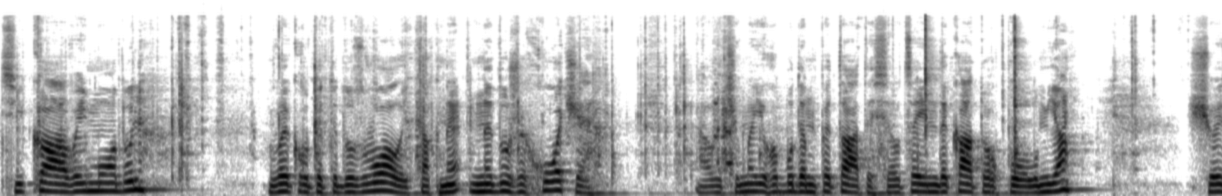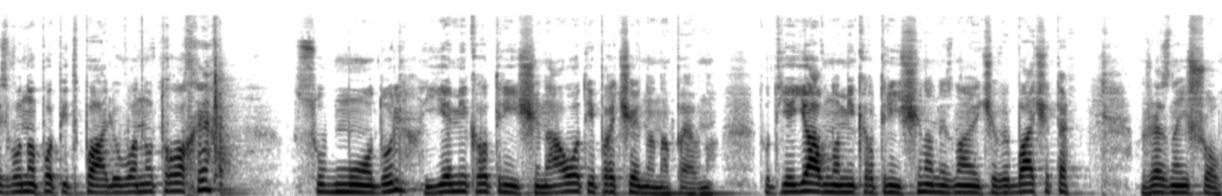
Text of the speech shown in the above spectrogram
Цікавий модуль. Викрутити дозволить. Так, не, не дуже хоче. Але чи ми його будемо питатися? Оце індикатор полум'я. Щось воно попідпалювано трохи. Субмодуль, є мікротріщина, а от і причина, напевно. Тут є явно мікротріщина, не знаю, чи ви бачите. Вже знайшов.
